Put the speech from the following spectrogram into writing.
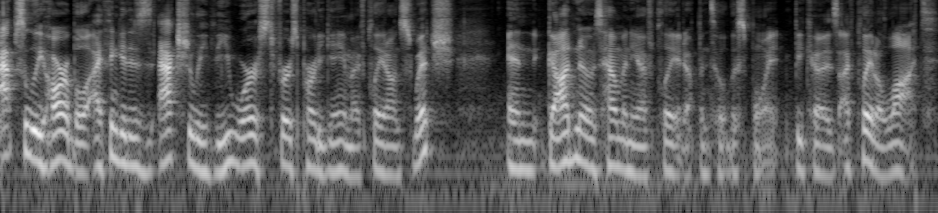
absolutely horrible. I think it is actually the worst first party game I've played on Switch, and God knows how many I've played up until this point, because I've played a lot.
